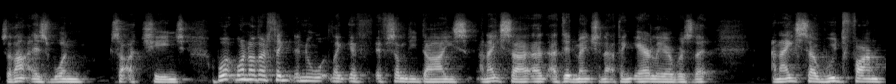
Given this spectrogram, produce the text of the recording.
so that is one sort of change. What one other thing to note, like if if somebody dies, an ISA, I, I did mention it, I think earlier, was that an ISA would farm,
